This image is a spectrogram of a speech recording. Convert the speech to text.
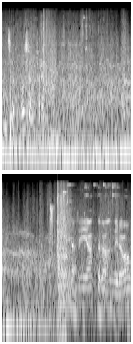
¿Quién se puso enfrente? Navy hasta la bandera, vamos.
